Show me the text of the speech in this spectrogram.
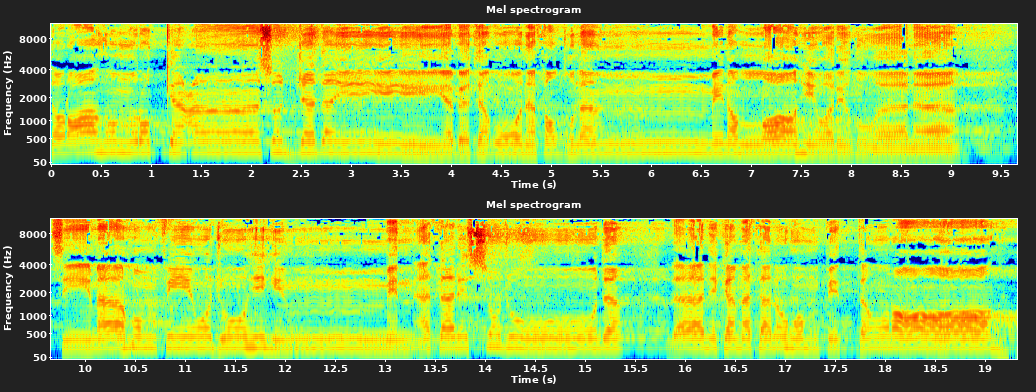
تراهم ركعا سجدا يبتغون فضلا من الله ورضوانا. سيماهم في وجوههم من أثر السجود. ذلك مثلهم في التوراة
